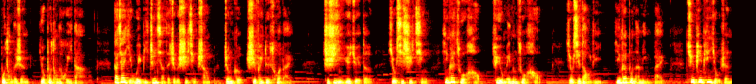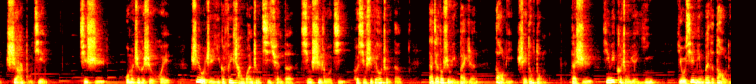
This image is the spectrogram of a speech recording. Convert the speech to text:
不同的人有不同的回答，大家也未必真想在这个事情上争个是非对错来，只是隐约觉得有些事情应该做好，却又没能做好；有些道理应该不难明白，却偏偏有人视而不见。其实。我们这个社会是有着一个非常完整齐全的形式逻辑和形式标准的，大家都是明白人，道理谁都懂。但是因为各种原因，有些明白的道理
